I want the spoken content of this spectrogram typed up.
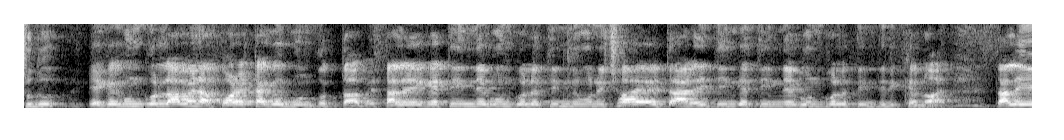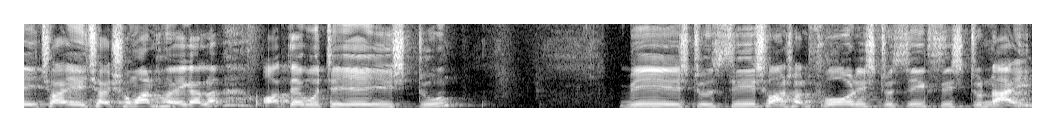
শুধু একে গুণ করলে হবে না পরেরটাকে গুণ করতে হবে। তাহলে একে তিন দিয়ে গুণ করলে তিন দুগুণি ছয়, আর এই তিনকে তিন দিয়ে গুণ করলে তিন তিরিক্ষে নয়। তাহলে এই ছয় এই ছয় সমান হয়ে গেল। অতএব হচ্ছে a is to b is to c সমান সমান four is to six is to nine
